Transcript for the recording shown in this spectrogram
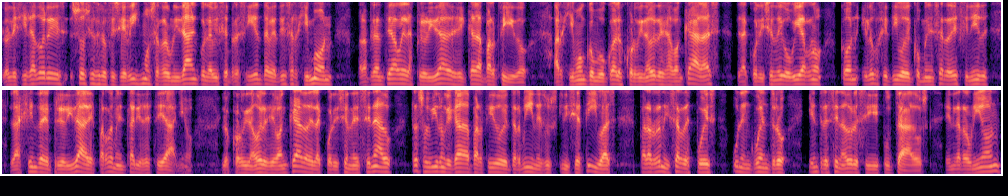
los legisladores socios del oficialismo se reunirán con la vicepresidenta Beatriz Argimón para plantearle las prioridades de cada partido. Argimón convocó a los coordinadores de las bancadas de la coalición de gobierno con el objetivo de comenzar a definir la agenda de prioridades parlamentarias de este año. Los coordinadores de bancada de la coalición en el Senado resolvieron que cada partido determine sus iniciativas para organizar después un encuentro entre senadores y diputados. En la reunión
